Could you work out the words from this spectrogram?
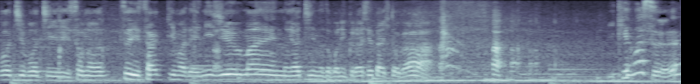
ぼちぼち。そのついさっきまで20万円の家賃のとこに暮らしてた人が。いけます？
